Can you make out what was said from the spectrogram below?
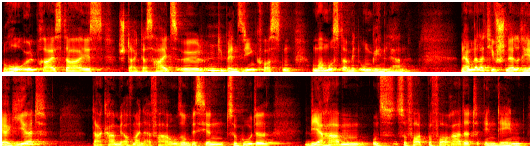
Rohölpreis da ist, steigt das Heizöl und die mhm. Benzinkosten und man muss damit umgehen lernen. Wir haben relativ schnell reagiert. Da kam mir auch meine Erfahrung so ein bisschen zugute. Wir haben uns sofort bevorratet in den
